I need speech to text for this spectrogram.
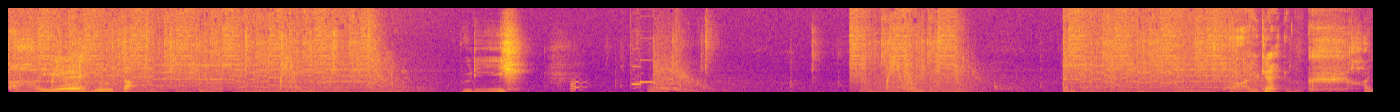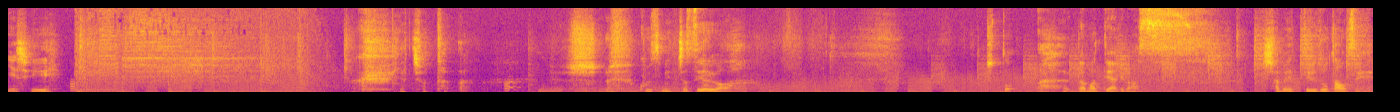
はいえよういた無理。あいけん。く激しい。こいつめっちゃ強いわ。ちょっと黙ってやります。喋ってると倒せへん。はい。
